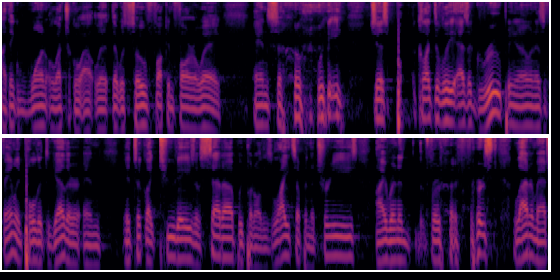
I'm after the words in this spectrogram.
I think one electrical outlet that was so fucking far away, and so we just p- collectively as a group, you know, and as a family pulled it together and. It took like two days of setup. We put all these lights up in the trees. I rented for our first ladder match.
